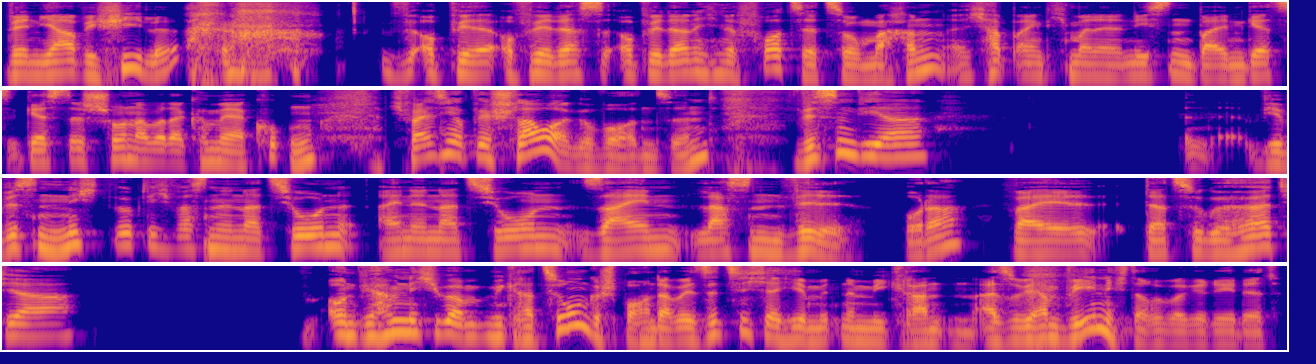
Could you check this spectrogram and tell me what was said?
wenn ja, wie viele? ob wir, ob wir das, ob wir da nicht eine Fortsetzung machen. Ich habe eigentlich meine nächsten beiden Gäste schon, aber da können wir ja gucken. Ich weiß nicht, ob wir schlauer geworden sind. Wissen wir, wir wissen nicht wirklich, was eine Nation eine Nation sein lassen will, oder? Weil dazu gehört ja und wir haben nicht über Migration gesprochen, dabei sitze ich ja hier mit einem Migranten. Also wir haben wenig darüber geredet.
